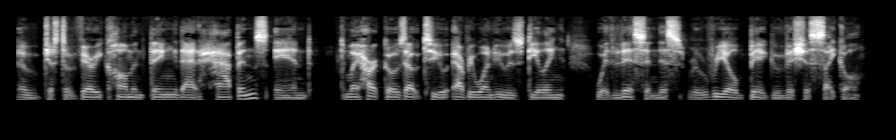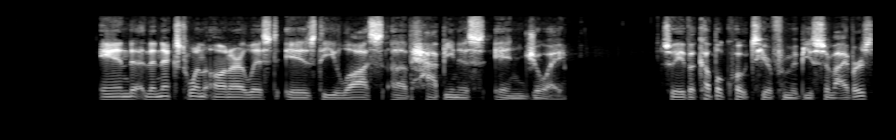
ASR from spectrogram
a, just a very common thing that happens. And my heart goes out to everyone who is dealing with this and this real big vicious cycle. And the next one on our list is the loss of happiness and joy. So we have a couple quotes here from abuse survivors.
